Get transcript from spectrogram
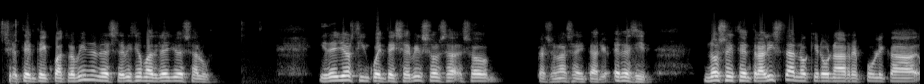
74.000 en el Servicio Madrileño de Salud y de ellos 56.000 son, son personal sanitario. Es decir, no soy centralista, no quiero una república,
